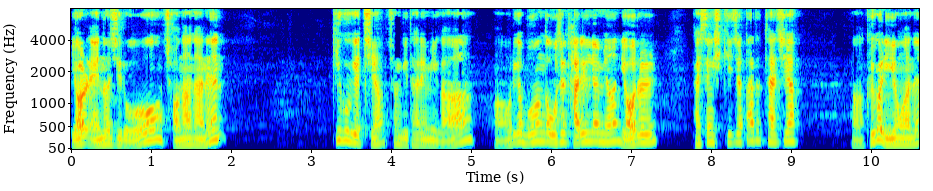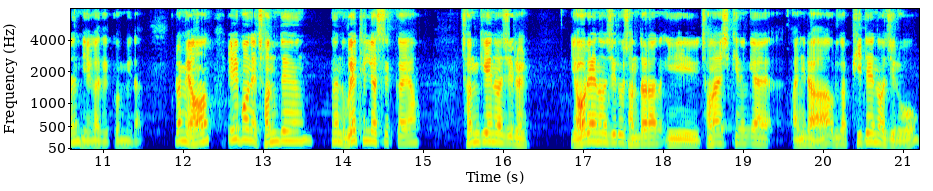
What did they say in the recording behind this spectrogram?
열 에너지로 전환하는 기구겠지요. 전기 다리미가. 어, 우리가 무언가 옷을 다리려면 열을 발생시키죠. 따뜻하지요. 어, 그걸 이용하는 예가 될 겁니다. 그러면 1번의 전등은 왜 틀렸을까요? 전기 에너지를 열 에너지로 전달하는 이 전환시키는 게 아니라 우리가 빛 에너지로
